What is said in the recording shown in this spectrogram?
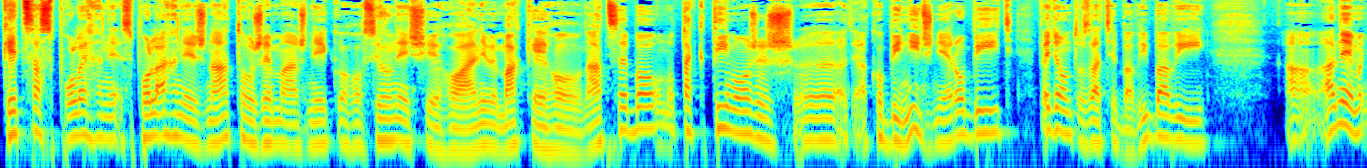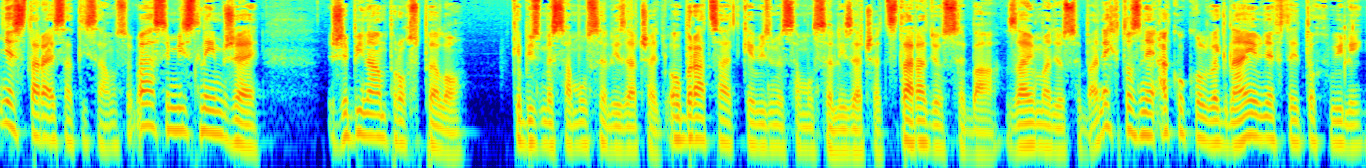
keď sa spolehne, spolahneš na to, že máš niekoho silnejšieho a neviem akého nad sebou, no tak ty môžeš e, akoby nič nerobiť, veď on to za teba vybaví a, a ne, nestaraj sa ty sám sebe. Ja si myslím, že, že by nám prospelo, keby sme sa museli začať obracať, keby sme sa museli začať starať o seba, zaujímať o seba. Nech to znie akokoľvek naivne v tejto chvíli.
